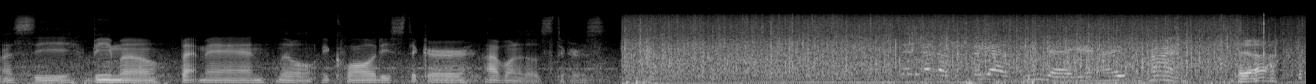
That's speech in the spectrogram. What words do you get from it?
I see BMO, Batman, little equality sticker. I have one of those stickers. Yeah.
